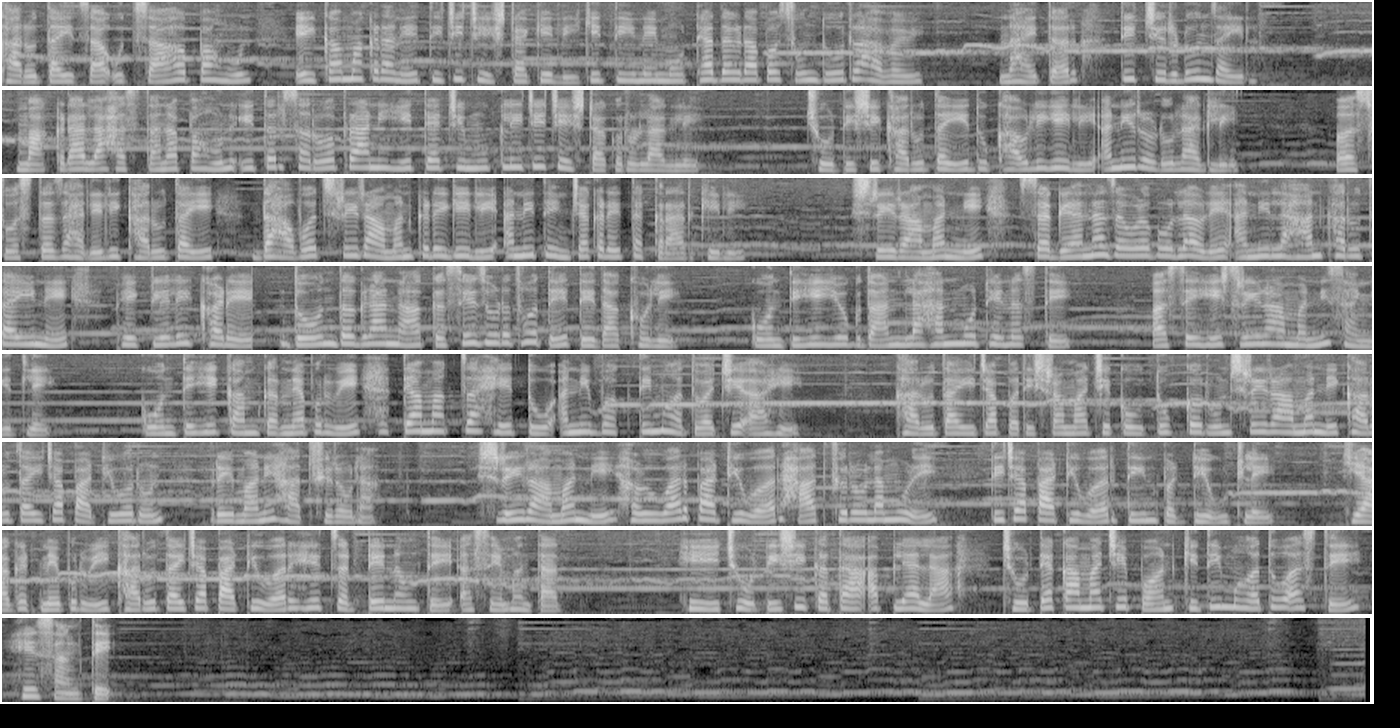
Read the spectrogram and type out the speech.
खारुताईचा उत्साह पाहून एका माकडाने तिची चेष्टा केली की तिने मोठ्या दगडापासून दूर राहावे नाहीतर ती चिरडून जाईल. माकडाला हसताना पाहून इतर सर्व प्राणीही त्याची मुकलीची चेष्टा करू लागले. छोटीशी खारुताई दुखावली गेली आणि रडू लागली. अस्वस्थ झालेली खारुताई धावत श्रीरामांकडे गेली आणि त्यांच्याकडे तक्रार केली. श्रीरामांनी सगळ्यांना जवळ बोलावले आणि लहान खारुताईने फेकलेले खडे दोन दगडांना कसे जोडत होते ते दाखवले. कोणतेही योगदान लहान मोठे नसते असेही श्रीरामांनी सांगितले. कोणतेही काम करण्यापूर्वी त्यामागचा हेतू आणि भक्ती महत्त्वाची आहे. खारुताईच्या परिश्रमाचे कौतुक करून श्रीरामांनी खारुताईच्या पाठीवरून प्रेमाने हात फिरवला. श्रीरामांनी हळुवार पाठीवर हात फिरवल्यामुळे तिच्या पाठीवर तीन पड्डे उठले. या घटनेपूर्वी खारुताईच्या पाठीवर हे चट्टे नव्हते असे म्हणतात. ही छोटीशी कथा आपल्याला छोट्या कामाचे पण किती महत्त्व असते हे सांगते.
